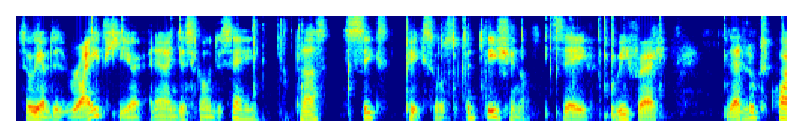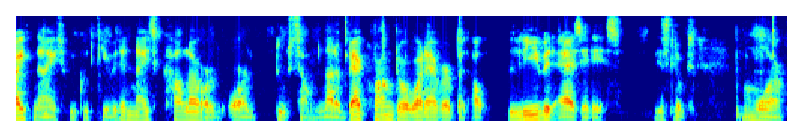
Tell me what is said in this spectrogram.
so we have this right here and then I'm just going to say plus 6 pixels additional. Save, refresh. That looks quite nice. We could give it a nice color or, or do some, not a background or whatever, but I'll leave it as it is. This looks more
